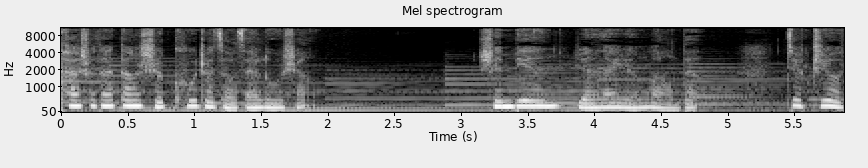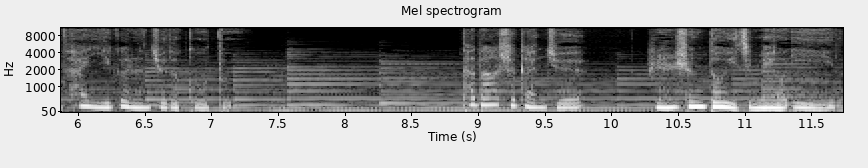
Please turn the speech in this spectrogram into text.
他说他当时哭着走在路上，身边人来人往的，就只有他一个人觉得孤独。他当时感觉人生都已经没有意义了。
